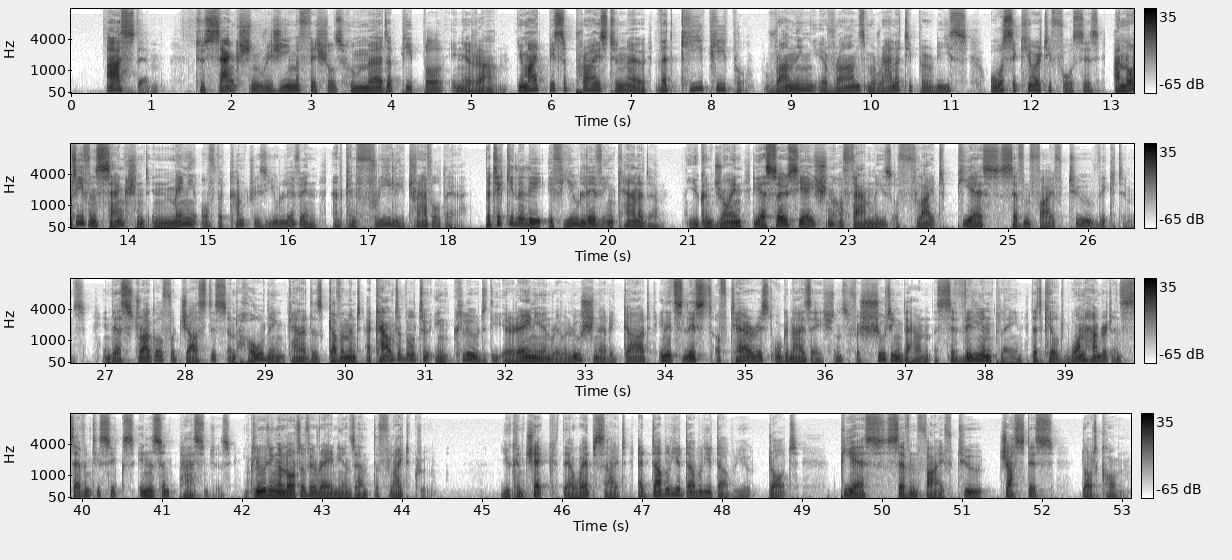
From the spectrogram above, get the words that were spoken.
Ask them to sanction regime officials who murder people in Iran. You might be surprised to know that key people running Iran's morality police or security forces are not even sanctioned in many of the countries you live in and can freely travel there. Particularly if you live in Canada, you can join the Association of Families of Flight PS 752 victims in their struggle for justice and holding Canada's government accountable to include the Iranian Revolutionary Guard in its list of terrorist organizations for shooting down a civilian plane that killed 176 innocent passengers, including a lot of Iranians and the flight crew. You can check their website at www.ps752justice.com.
